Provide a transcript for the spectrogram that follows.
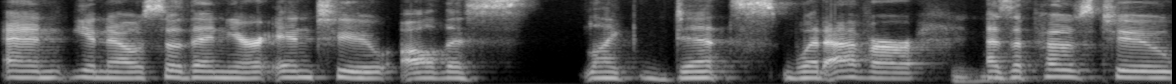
and you know so then you're into all this like dense whatever Mhm. as opposed to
